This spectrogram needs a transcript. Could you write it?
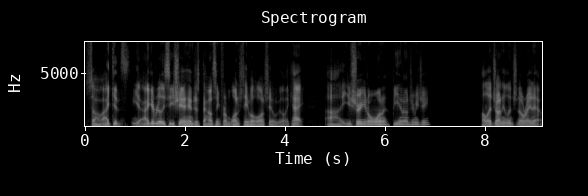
So I could, yeah, I could really see Shanahan just bouncing from lunch table to lunch table, and be like, "Hey, uh, you sure you don't want to be in on Jimmy G? I'll let Johnny Lynch know right now."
